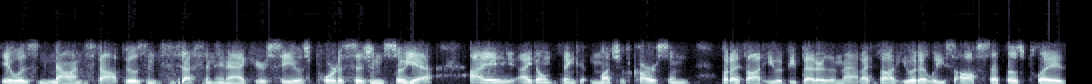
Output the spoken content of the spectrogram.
it was nonstop. It was incessant inaccuracy. It was poor decisions. So yeah, I I don't think much of Carson, but I thought he would be better than that. I thought he would at least offset those plays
